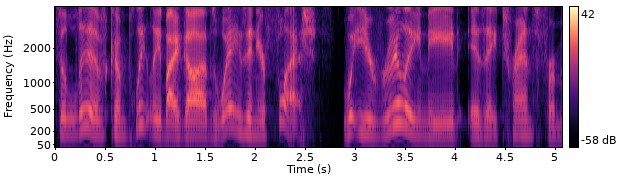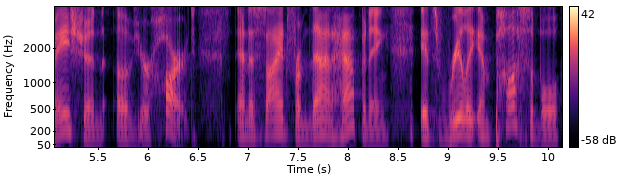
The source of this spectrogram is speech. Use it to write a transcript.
to live completely by God's ways in your flesh. What you really need is a transformation of your heart. And aside from that happening, it's really impossible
